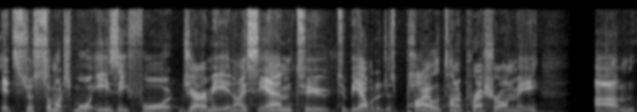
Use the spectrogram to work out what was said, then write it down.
it's just so much more easy for Jeremy in ICM to to be able to just pile a ton of pressure on me. Um,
